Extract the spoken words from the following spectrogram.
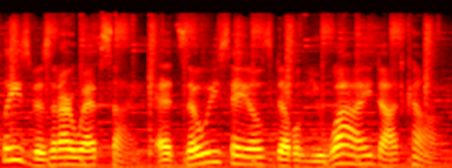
Please visit our website at zoesaleswy.com.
